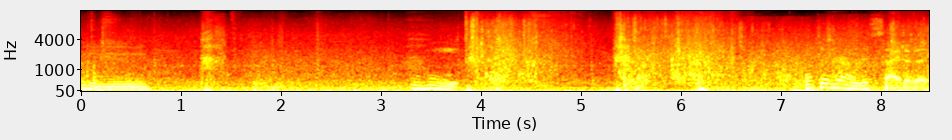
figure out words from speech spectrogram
Hmm. Oh, wait. What's over on this side of it?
